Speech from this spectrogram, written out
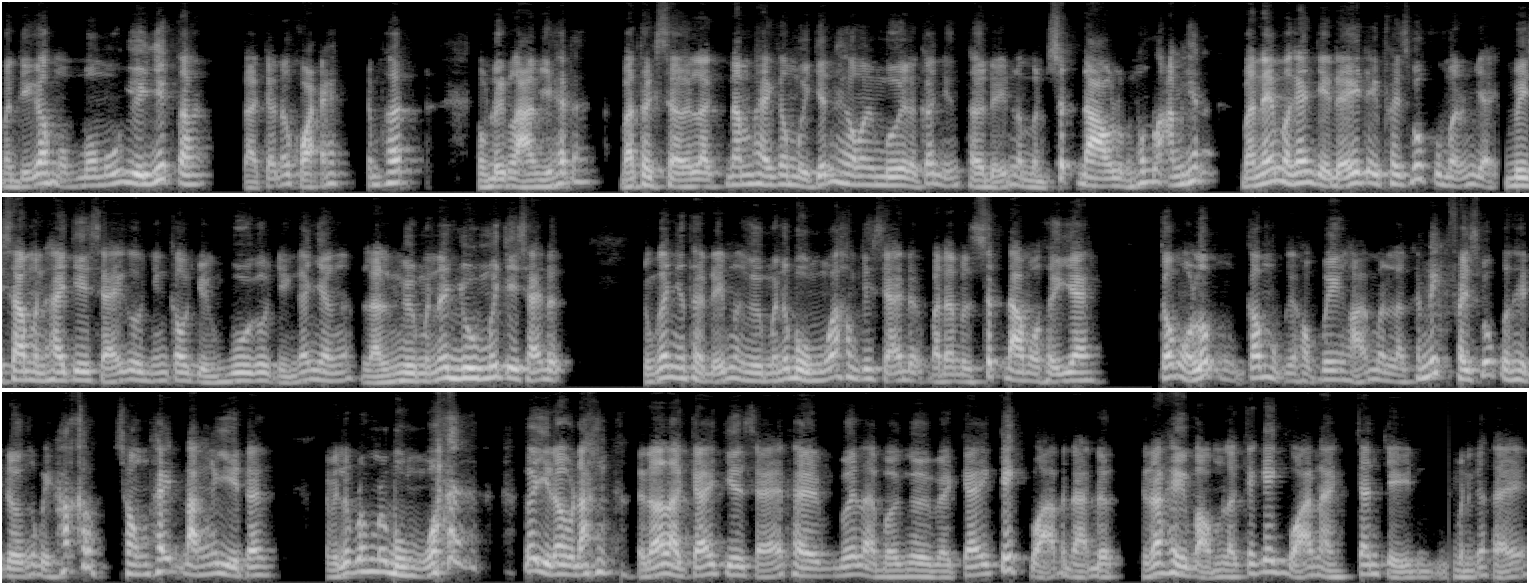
mình chỉ có một mong muốn duy nhất thôi là cho nó khỏe chấm hết. Không đừng làm gì hết á. Và thực sự là năm 2019 2020 là có những thời điểm là mình xích đau luôn mình không làm gì hết và nếu mà các anh chị để ý trên Facebook của mình cũng vậy vì sao mình hay chia sẻ những câu chuyện vui câu chuyện cá nhân á, là người mình nó vui mới chia sẻ được. Cũng có những thời điểm là người mình nó buồn quá không chia sẻ được và mình xích đau một thời gian. Có một lúc có một học viên hỏi mình là cái nick Facebook của thị trường có bị hack không? Xong thấy đăng cái gì trên vì lúc đó nó buồn quá. có gì đâu đăng. Thì đó là cái chia sẻ thêm với lại mọi người về cái kết quả mình đạt được. Thì rất hy vọng là cái kết quả này, các anh chị mình có thể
